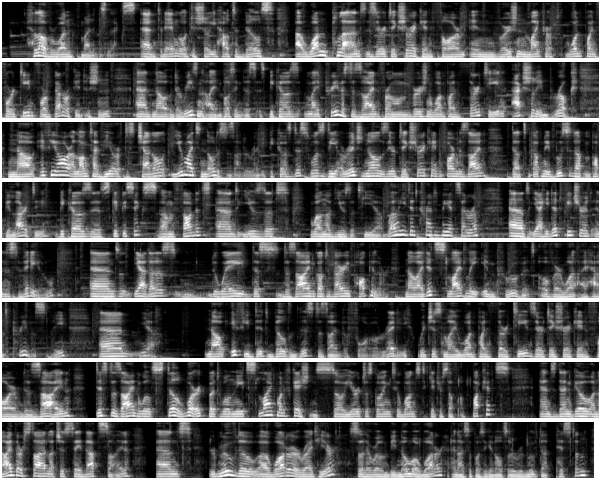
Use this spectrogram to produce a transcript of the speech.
you Hello everyone, my name is Nex, and today I'm going to show you how to build a one-plant Zero Tick Sugarcane farm in version Minecraft 1.14 for Bedrock Edition. And now the reason I am posting this is because my previous design from version 1.13 actually broke. Now, if you are a long-time viewer of this channel, you might know this design already, because this was the original Zero Tick Sugarcane farm design that got me boosted up in popularity, because uh, Skippy6 um, found it and and used it, well not used it, he, uh, well he did credit me etc. And yeah, he did feature it in his video. And yeah, that is the way this design got very popular. Now I did slightly improve it over what I had previously, and yeah. Now, if you did build this design before already, which is my 1.13 Zero Tick Sugarcane Farm design, this design will still work, but will need slight modifications, so you're just going to want to get yourself a bucket, and then go on either side, let's just say that side, and remove the uh, water right here, so there will be no more water, and I suppose you can also remove that piston,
